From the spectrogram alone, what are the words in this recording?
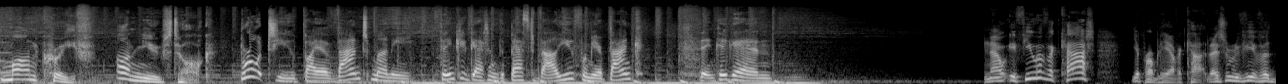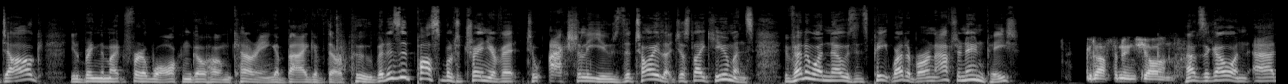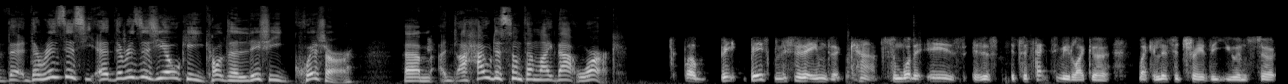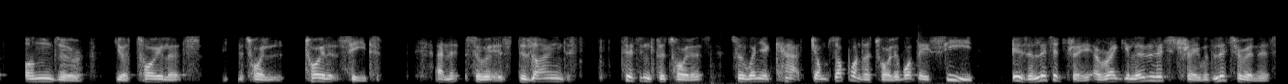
Moncrieff on Newstalk. Brought to you by Avant Money. Think you're getting the best value from your bank? Think again. Now, if you have a cat, you probably have a cat litter. If you have a dog, you'll bring them out for a walk and go home carrying a bag of their poo. But is it possible to train your vet to actually use the toilet, just like humans? If anyone knows, it's Pete Wedderburn. Afternoon, Pete. Good afternoon, Sean. How's it going? Uh, th- there is this uh, there is this yoki called a Litter Kwitter. Um, how does something like that work? Well, basically, this is aimed at cats, and what it is is it's, effectively like a like a litter tray that you insert under your toilet, the toilet toilet seat, and so it's designed to sit into the toilet. So when your cat jumps up onto the toilet, what they see is a litter tray, a regular litter tray with litter in it.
